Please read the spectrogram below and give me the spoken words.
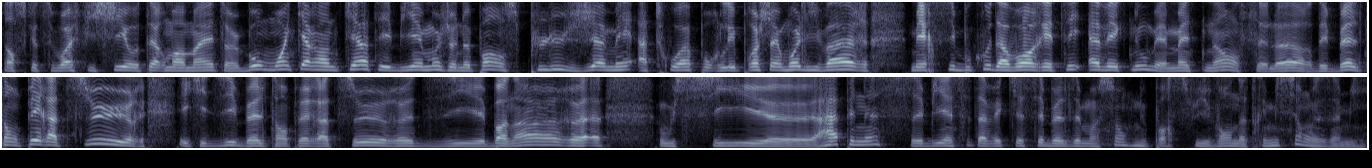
lorsque tu vois afficher au thermomètre un beau moins 44, eh bien, moi, je ne pense plus jamais à toi pour les prochains mois l'hiver. Merci beaucoup d'avoir été avec nous. Mais maintenant, c'est l'heure des belles températures. Et qui dit belle température dit bonheur, euh, aussi, euh, Happiness, et bien c'est avec ces belles émotions que nous poursuivons notre émission, les amis.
